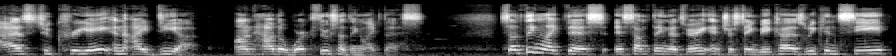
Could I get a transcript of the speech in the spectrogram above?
as to create an idea on how to work through something like this. Something like this is something that's very interesting because we can see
